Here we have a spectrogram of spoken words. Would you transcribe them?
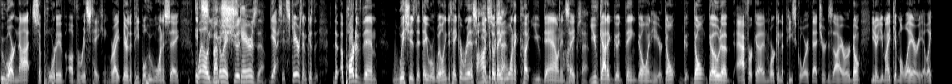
who are not supportive of risk taking, right? They're the people who want to say, It's- well, by the way, it should scares them. Yes, it scares them because the, a part of them wishes that they were willing to take a risk, and so they want to cut you down and say 100%. you've got a good thing going here. Don't don't go to Africa and work in the Peace Corps if that's your desire, or don't you know you might get malaria. Like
